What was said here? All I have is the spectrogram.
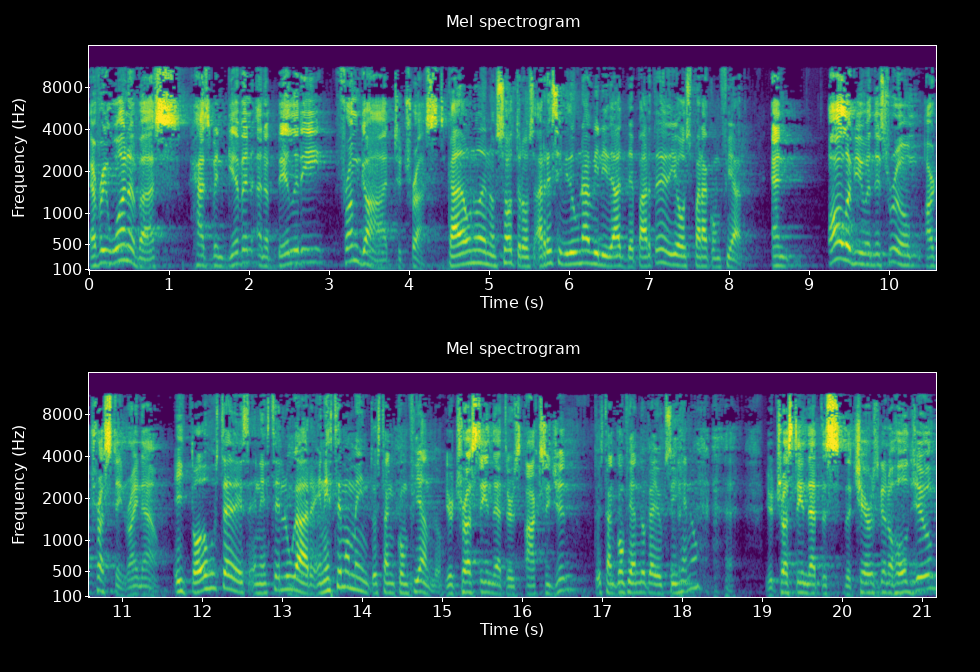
Every one of us has been given an ability from God to trust. Cada uno de nosotros ha recibido una habilidad de parte de Dios para confiar. And all of you in this room are trusting right now. Y todos ustedes en este lugar, en este momento, están confiando. You're trusting that there's oxygen. Están confiando que hay oxígeno. You're trusting that this, the chair is going to hold you.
